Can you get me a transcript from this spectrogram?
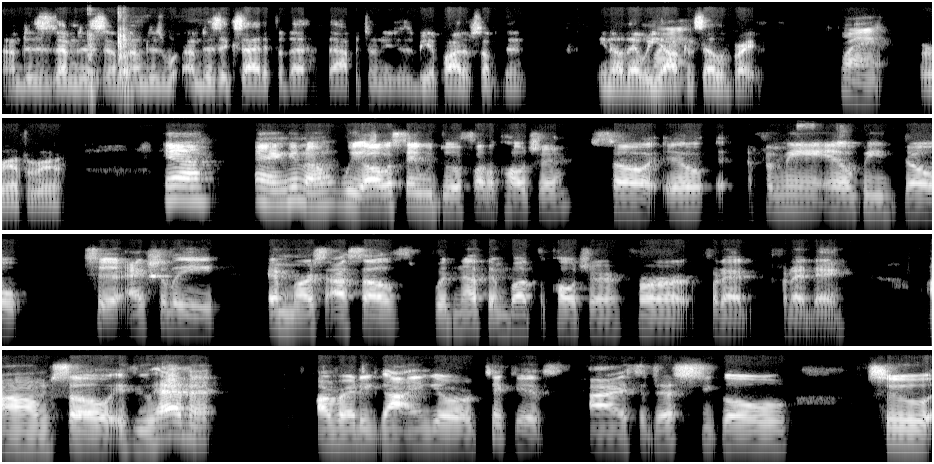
I'm just I'm just I'm, I'm just I'm just excited for the, the opportunity to be a part of something, you know, that we all can celebrate. Right. For real, for real. Yeah. And you know, we always say we do it for the culture. So it'll for me, it'll be dope to actually immerse ourselves with nothing but the culture for for that for that day. Um, so if you haven't already gotten your tickets, I suggest you go to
